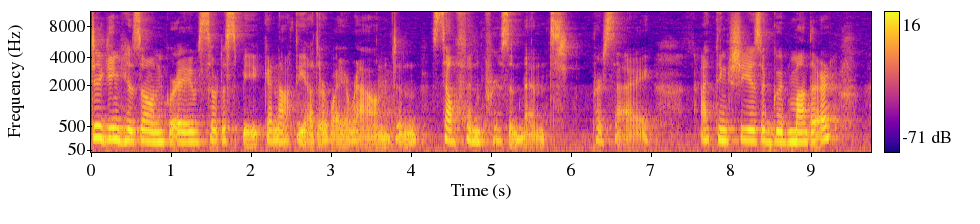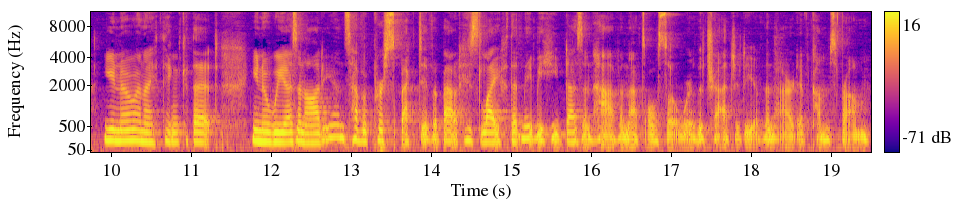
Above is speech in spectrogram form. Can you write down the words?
digging his own grave, so to speak, and not the other way around, and self imprisonment per se. I think she is a good mother you know, and I think that, you know, we as an audience have a perspective about his life that maybe he doesn't have, and that's also where the tragedy of the narrative comes from.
